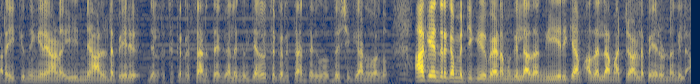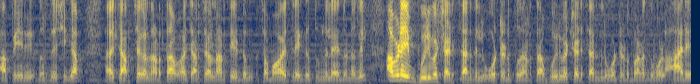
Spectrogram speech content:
അറിയിക്കുന്നു. ഇങ്ങനെയാണ് ഇന്ന ആളുടെ പേര് സെക്രട്ടറി സ്ഥാനത്തേക്ക് അല്ലെങ്കിൽ ജനറൽ സെക്രട്ടറി സ്ഥാനത്തേക്ക് നിർദ്ദേശിക്കുകയാണെന്ന് പറഞ്ഞു. ആ കേന്ദ്ര കമ്മിറ്റിക്ക് വേണമെങ്കിൽ അത് അംഗീകരിക്കാം. അതല്ല മറ്റൊരാളുടെ പേരുണ്ടെങ്കിൽ ആ പേര് നിർദ്ദേശിക്കാം. ചർച്ചകൾ നടത്താം. ചർച്ചകൾ നടത്തിയിട്ടും സമവായത്തിലേക്ക് എത്തുന്നില്ല എന്നുണ്ടെങ്കിൽ അവിടെയും ഭൂരിപക്ഷ അടിസ്ഥാനത്തിൽ വോട്ടെടുപ്പ് നടത്താം. ഭൂരിപക്ഷ അടിസ്ഥാനത്തിൽ വോട്ടെടുപ്പ് നടക്കുമ്പോൾ ആര്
